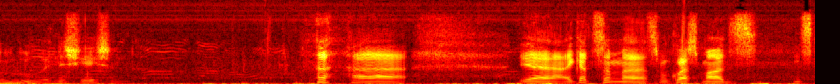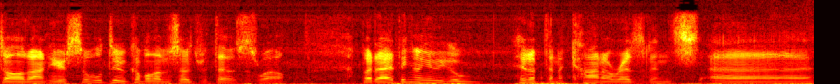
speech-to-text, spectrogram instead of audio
Ooh, initiation. Haha. yeah, I got some uh, some quest mods installed on here, so we'll do a couple episodes with those as well. But I think I'm gonna go hit up the Nakano residence uh,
